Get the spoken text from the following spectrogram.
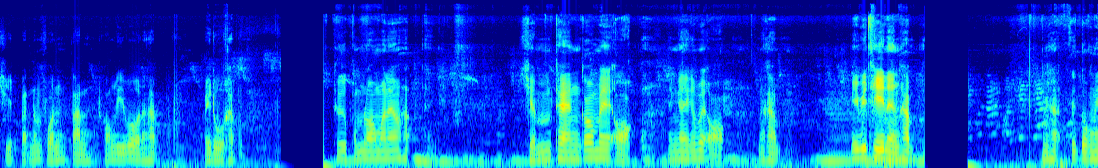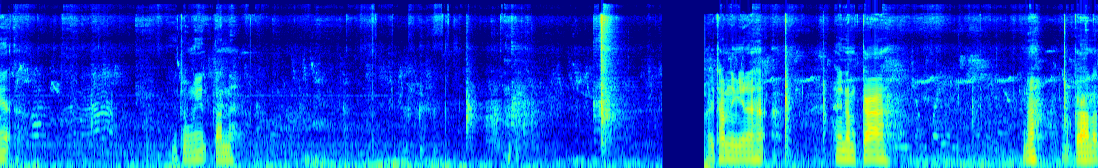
ฉีดปัดน้ำฝนตันของรีโวนะครับ ไปดูครับ คือผมลองมาแล้วฮะเข็มแทงก็ไม่ออกยังไงก็ไม่ออกนะครับ มีวิธีหนึ่งครับนี่ฮะที่ตรงนี้ ตรงนี้ตันนะให้ทำอย่างนี้นะฮะ ให้นำกา นะนำกาแล้ว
